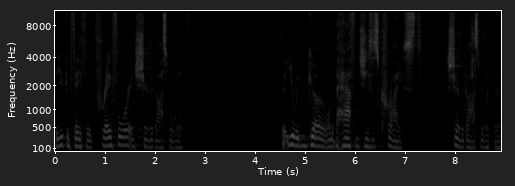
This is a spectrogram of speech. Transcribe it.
that you can faithfully pray for and share the gospel with? that you would go on the behalf of Jesus Christ to share the gospel with them.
